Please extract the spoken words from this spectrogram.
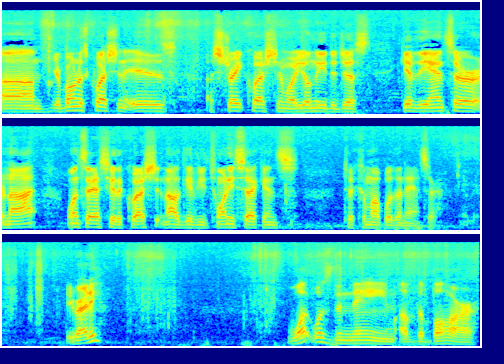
Um, your bonus question is a straight question where you'll need to just give the answer or not. Once I ask you the question, I'll give you 20 seconds to come up with an answer. You ready? What was the name of the bar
